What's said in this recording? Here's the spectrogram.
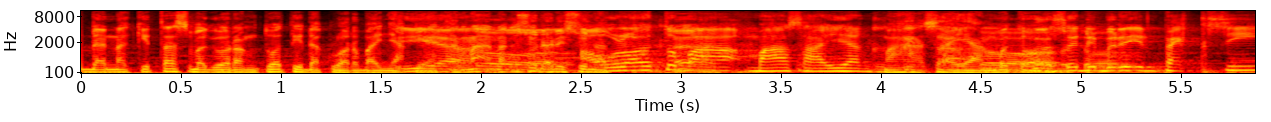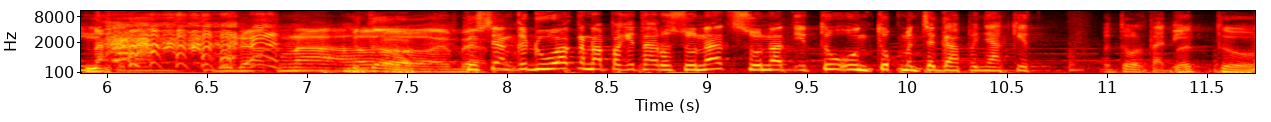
dana kita sebagai orang tua tidak keluar banyak ya karena anak sudah disunat. Iya. Allah itu maha, maha sayang ke Maha kita. sayang, betul, Nggak usah diberi infeksi. Nah. Budak kena. Betul. eh. Terus yang kedua kenapa kita harus sunat? Sunat itu untuk mencegah penyakit. Betul tadi. Betul.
